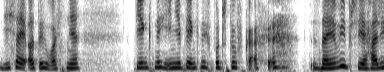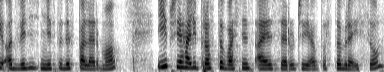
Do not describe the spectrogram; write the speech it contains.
Dzisiaj o tych właśnie pięknych i niepięknych pocztówkach. Znajomi przyjechali odwiedzić mnie wtedy w Palermo i przyjechali prosto właśnie z ASR-u, czyli Autostop Race'u.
